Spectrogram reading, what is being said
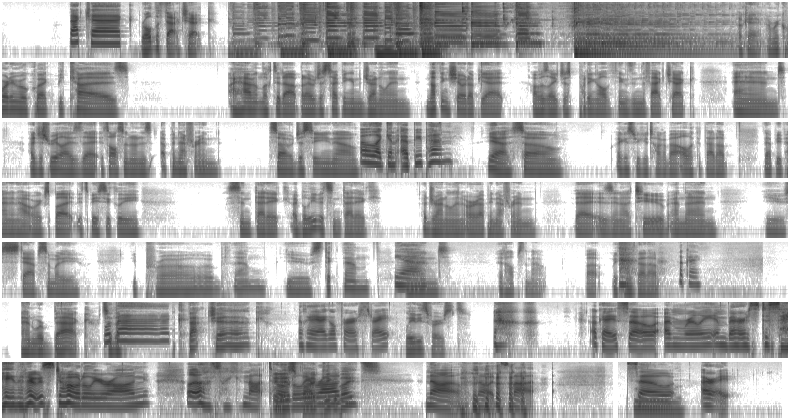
fact check. roll the fact check. Okay, I'm recording real quick because I haven't looked it up, but I was just typing in adrenaline. Nothing showed up yet. I was like just putting all the things in the fact check, and I just realized that it's also known as epinephrine. So just so you know, Oh, like an EpiPen? yeah, so I guess we could talk about I'll look at that up, the EpiPen and how it works, but it's basically synthetic, I believe it's synthetic adrenaline or epinephrine that is in a tube and then you stab somebody, you probe them, you stick them Yeah. and it helps them out. But we can look that up. okay. And we're back to We're the back. fact check. Okay, I go first, right? Ladies first. Okay, so I'm really embarrassed to say that I was totally wrong. Well, it's like not totally it is five wrong. gigabytes. No, no, it's not. So, all right.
